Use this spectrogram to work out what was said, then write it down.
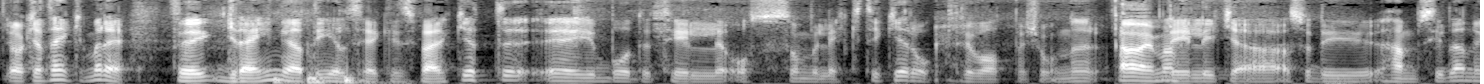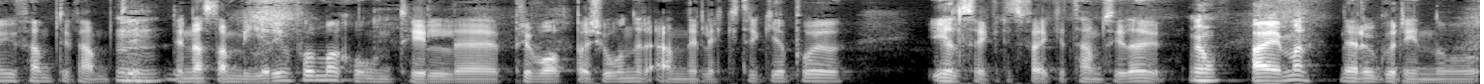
Jag kan tänka mig det. För grejen är att Elsäkerhetsverket är ju både till oss som elektriker och privatpersoner. Jajamän. det är lika, alltså det är ju, hemsidan är ju 50-50. Mm. Det är nästan mer information till eh, privatpersoner än elektriker på Elsäkerhetsverkets hemsida ju. Jo. När du går in och,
